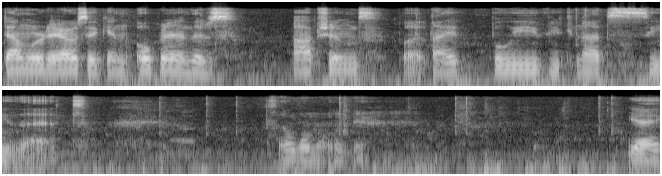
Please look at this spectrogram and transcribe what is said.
downward arrow so you can open and there's options, but I believe you cannot see that. So one moment here. Yeah,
